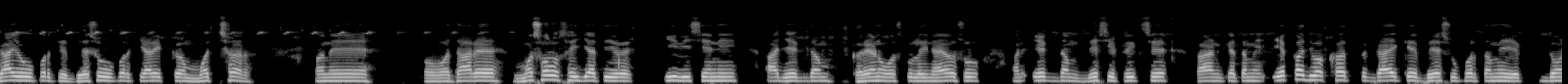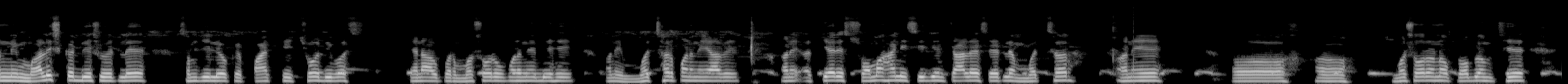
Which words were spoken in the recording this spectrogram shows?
ગાયો ઉપર કે ભેંસો ઉપર ક્યારેક મચ્છર અને વધારે મસોરો થઈ જતી હોય, એ વિશેની આજે એકદમ ઘરેણું વસ્તુ લઈને આવ્યો છું અને એકદમ દેશી ટ્રીક છે. કારણ કે તમે એક જ વખત ગાય કે ભેંસ ઉપર તમે એક માલિશ કરી દેશો એટલે સમજી લો કે પાંચથી છ દિવસ એના ઉપર મસોરો પણ નહીં બેસે અને મચ્છર પણ નહીં આવે. અને અત્યારે ચોમાહાની સિઝન ચાલે છે એટલે મચ્છર અને મસોરાનો પ્રોબ્લેમ છે.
